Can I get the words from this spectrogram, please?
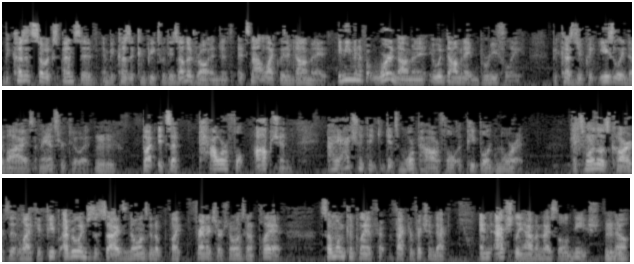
Because it's so expensive and because it competes with these other draw engines, it's not likely to dominate. And even if it were to dominate, it would dominate briefly because you could easily devise an answer to it mm-hmm. but it's a powerful option. I actually think it gets more powerful if people ignore it. It's one of those cards that, like, if people, everyone just decides no one's going to, like, Frantic Search, no one's going to play it. Someone can play a fa- Fact or Fiction deck and actually have a nice little niche, you mm-hmm. know?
